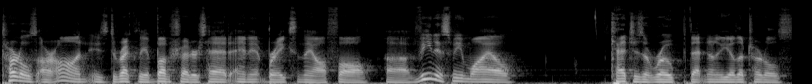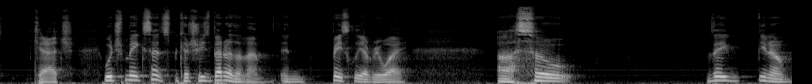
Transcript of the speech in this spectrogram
turtles are on is directly above Shredder's head, and it breaks and they all fall. Uh, Venus, meanwhile, catches a rope that none of the other turtles catch, which makes sense because she's better than them in basically every way. Uh, so they, you know,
